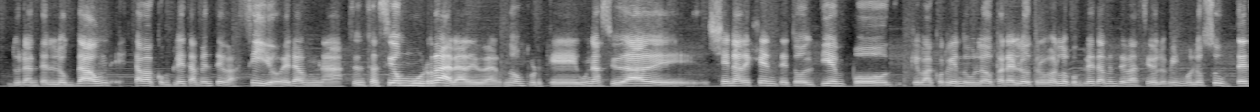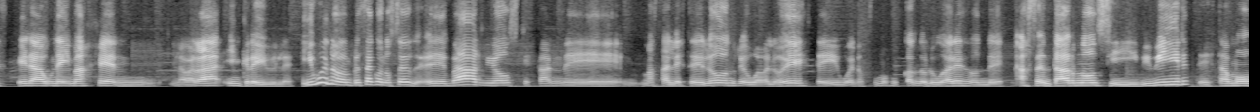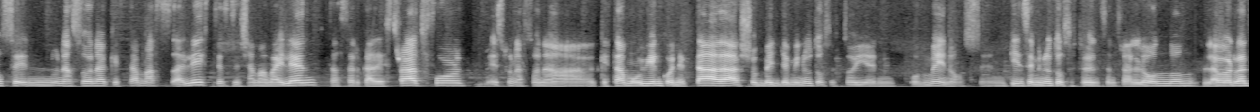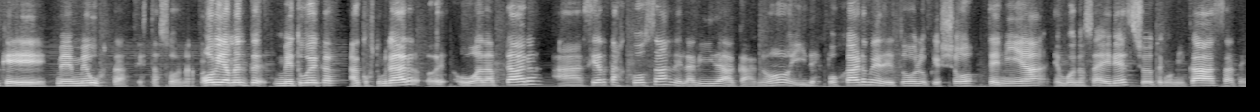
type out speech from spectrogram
durante el lockdown estaba completamente vacío, era una sensación muy rara de ver, ¿no? Porque una ciudad eh, llena de gente todo el tiempo que va corriendo de un lado para el otro, verlo completamente vacío, lo mismo los subtes, era una imagen, la verdad, increíble. Y bueno, empecé a conocer eh, barrios que están eh, más al este de Londres o o al oeste y bueno, fuimos buscando lugares donde asentarnos y vivir. Estamos en una zona que está más al este, se llama Myland, está cerca de Stratford, es una zona que está muy bien conectada, yo en 20 minutos estoy en, con menos, en 15 minutos estoy en Central London, la verdad que me, me gusta esta zona. Obviamente me tuve que acostumbrar eh, o adaptar a ciertas cosas de la vida acá, ¿no? Y despojarme de todo lo que yo tenía en Buenos Aires. Yo tengo mi casa, tengo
